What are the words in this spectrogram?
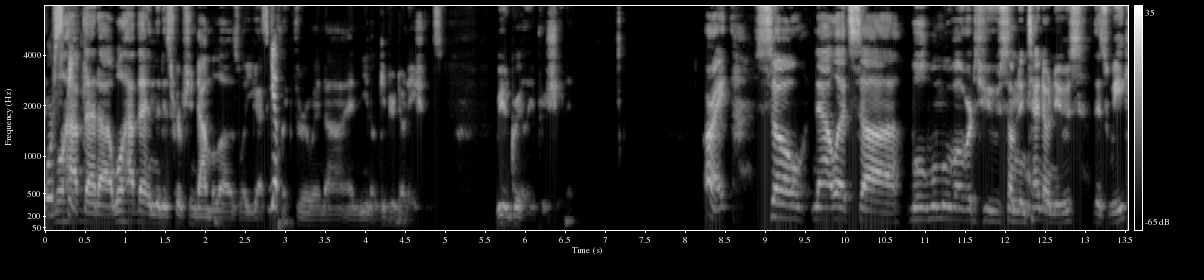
Or we'll speak. have that. Uh, we'll have that in the description down below as well. You guys can Yep. click through and uh, and you know give your donations. We would greatly appreciate it. All right, so now let's uh, we'll we'll move over to some Nintendo news this week.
